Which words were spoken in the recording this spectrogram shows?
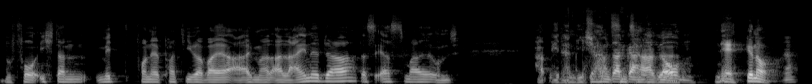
bevor ich dann mit von der Partie war, war er einmal alleine da, das erste Mal und hat mir dann die Ich ganzen das gar Tage. nicht glauben. Nee, genau. Ne?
